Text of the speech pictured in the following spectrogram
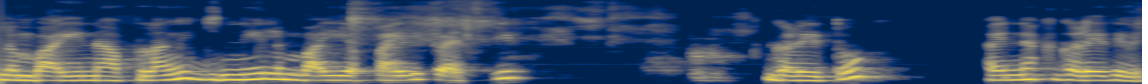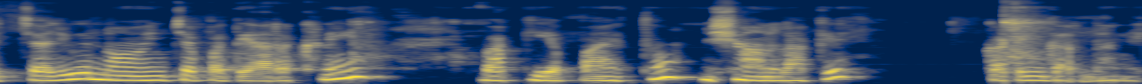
ਲੰਬਾਈ ਨਾਪ ਲਾਂਗੇ। ਜਿੰਨੀ ਲੰਬਾਈ ਆਪਾਂ ਇਹਦੀ ਪੈਚ ਦੀ ਗਲੇ ਤੋਂ ਇੰਨਾ ਕੁ ਗਲੇ ਦੇ ਵਿੱਚ ਆ ਜੂਗਾ 9 ਇੰਚ ਆਪਾਂ ਤਿਆਰ ਰੱਖਣੀ ਹੈ ਬਾਕੀ ਆਪਾਂ ਇੱਥੋਂ ਨਿਸ਼ਾਨ ਲਾ ਕੇ ਕਟਿੰਗ ਕਰ ਦਾਂਗੇ।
